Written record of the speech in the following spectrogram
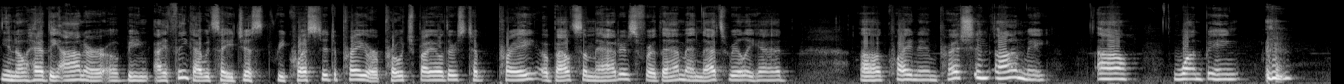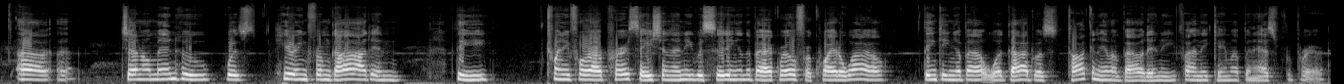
you know, had the honor of being, I think I would say, just requested to pray or approached by others to pray about some matters for them, and that's really had uh, quite an impression on me. Uh, one being uh, a gentleman who was hearing from God in the 24 hour prayer station, and he was sitting in the back row for quite a while thinking about what God was talking to him about, and he finally came up and asked for prayer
